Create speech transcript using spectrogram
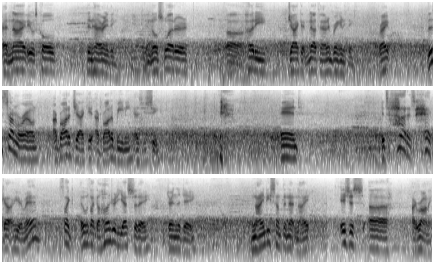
At night, it was cold. Didn't have anything. No sweater, uh, hoodie, jacket, nothing. I didn't bring anything, right? This time around, I brought a jacket. I brought a beanie, as you see. and it's hot as heck out here, man. It's like, it was like 100 yesterday during the day, 90 something at night. It's just uh, ironic,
